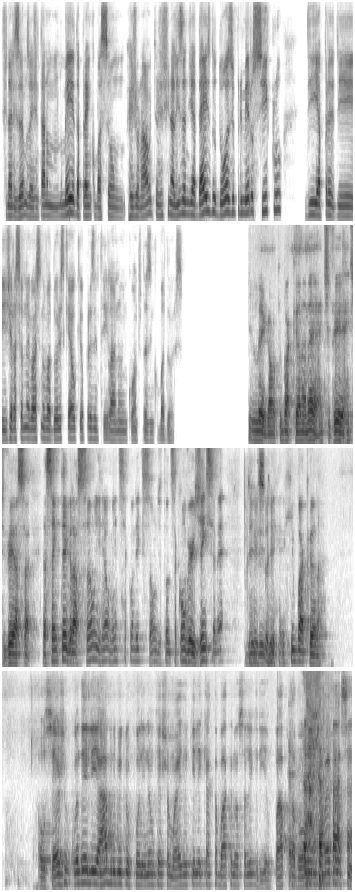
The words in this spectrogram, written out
finalizamos, a gente está no, no, meio da pré-incubação regional, então a gente finaliza no dia 10 do 12 o primeiro ciclo de, de geração de negócios inovadores, que é o que eu apresentei lá no encontro das incubadoras. Que legal, que bacana, né? A gente vê, a gente vê essa, essa integração e realmente essa conexão de toda essa convergência, né? De, é isso aí. De, que bacana. O Sérgio, quando ele abre o microfone e não fecha mais, é que ele quer acabar com a nossa alegria. O papo tá bom, ele já vai falar assim:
